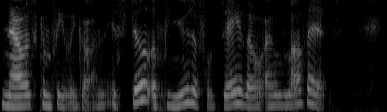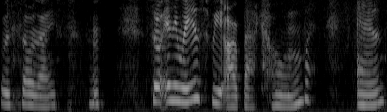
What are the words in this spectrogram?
Now it's completely gone. It's still a beautiful day though. I love it. It was so nice. so anyways, we are back home. And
